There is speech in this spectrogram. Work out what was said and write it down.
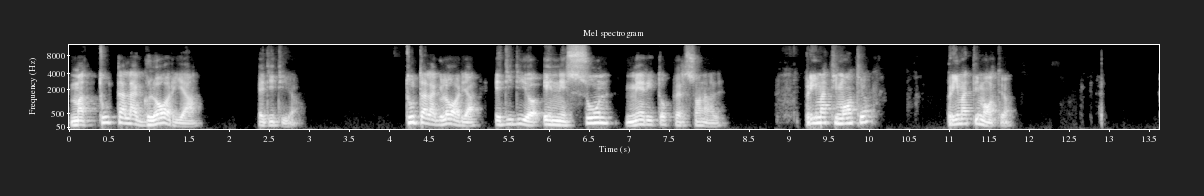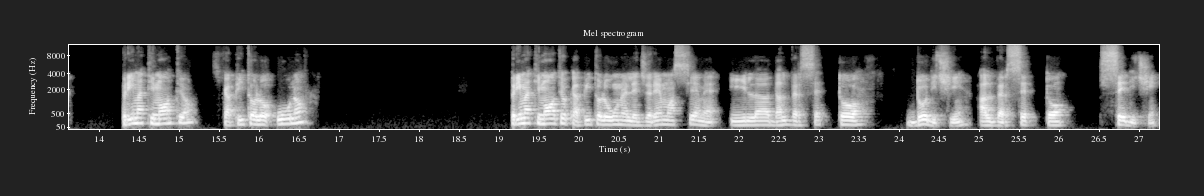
ma tutta la gloria è di Dio. Tutta la gloria è di Dio e nessun merito personale. Prima Timoteo, prima Timoteo, prima Timoteo, capitolo 1, Prima Timoteo capitolo 1 e leggeremo assieme il, dal versetto 12 al versetto 16.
